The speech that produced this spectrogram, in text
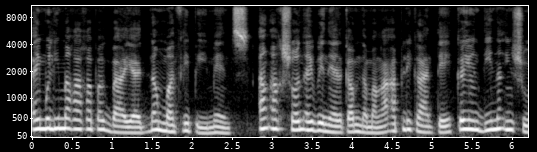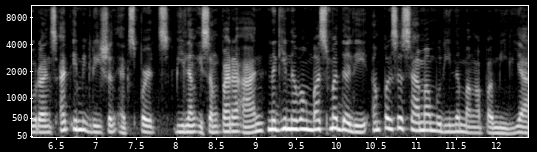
ay muli makakapagbayad ng monthly payments. Ang aksyon ay winelcome ng mga aplikante gayon din ng insurance at immigration experts bilang isang paraan na ginawang mas madali ang pagsasama muli ng mga pamilya.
